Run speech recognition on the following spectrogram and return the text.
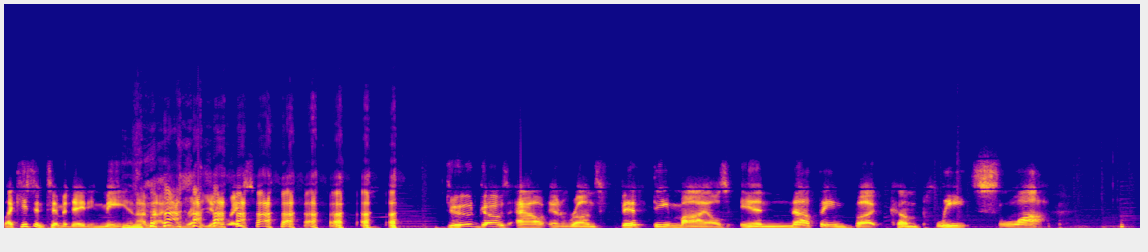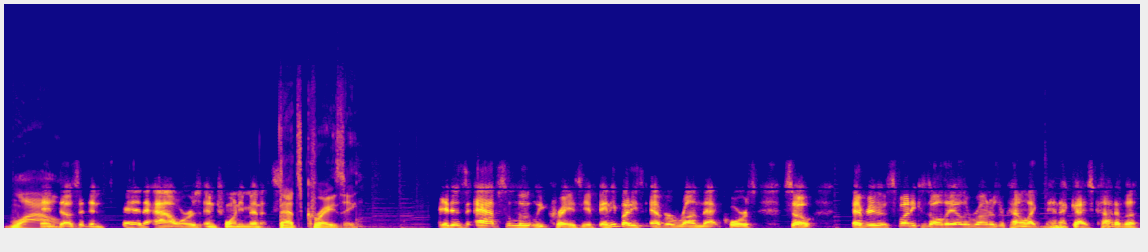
Like he's intimidating me, and I'm not even you know racing. Dude goes out and runs 50 miles in nothing but complete slop wow. and does it in 10 hours and 20 minutes. That's crazy. It is absolutely crazy. If anybody's ever run that course, so every it's funny because all the other runners were kind of like, man, that guy's kind of a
